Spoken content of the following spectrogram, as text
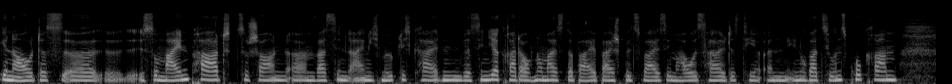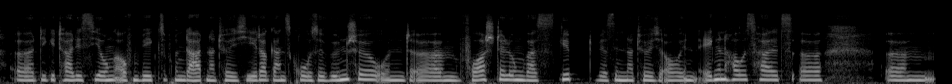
Genau, das äh, ist so mein Part, zu schauen, ähm, was sind eigentlich Möglichkeiten. Wir sind ja gerade auch nochmals dabei, beispielsweise im Haushalt das ein Innovationsprogramm äh, Digitalisierung auf den Weg zu bringen. Da hat natürlich jeder ganz große Wünsche und ähm, Vorstellungen, was es gibt. Wir sind natürlich auch in engen Haushalts. Äh, ähm,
